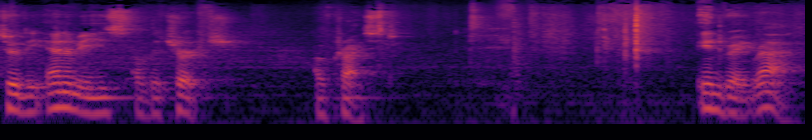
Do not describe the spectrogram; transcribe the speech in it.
to the enemies of the church of Christ in great wrath,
